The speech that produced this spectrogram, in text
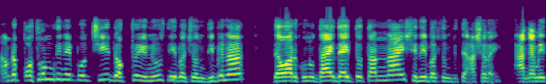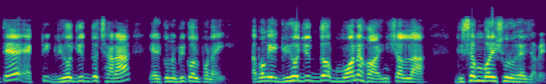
আমরা প্রথম দিনে বলছি ডক্টর ইউনুস নির্বাচন দিবে না, দেওয়ার কোনো দায় দায়িত্ব তার নাই, সে নির্বাচন দিতে আসে নাই। আগামীতে একটি গৃহযুদ্ধ ছাড়া এর কোনো বিকল্প নাই। এবং এই গৃহযুদ্ধ মনে হয়, ইনশাল্লাহ ডিসেম্বরে শুরু হয়ে যাবে।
